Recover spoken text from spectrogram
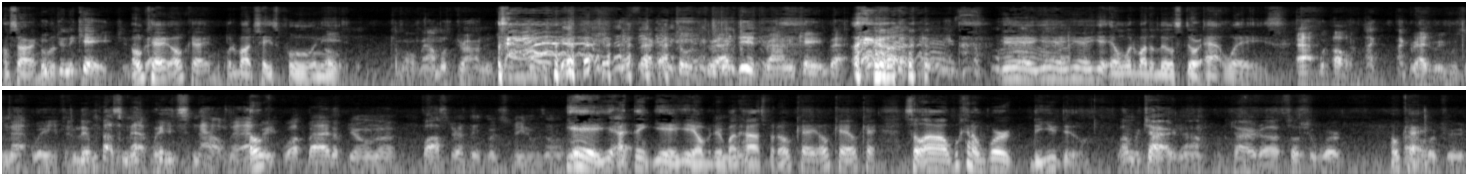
I'm sorry. hooped in the cage. in Okay, okay. What about Chase Pool? Any? Oh, Come on, man. I almost drowned. In, fact, I told the story. I did drown and came back. Yeah, yeah, yeah, yeah. And what about the little store Atways? At, oh, I, I graduated with some Atways. I live by some Atways now, man. Oh. Atways, walk by it up there on uh, Foster, I think, what street it was on. Yeah, yeah, I think yeah, yeah, over there by the Mhm. hospital. Okay, okay, okay. So, uh, what kind of work do you do? Well, I'm retired now. Retired uh, social work. Okay, I work for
